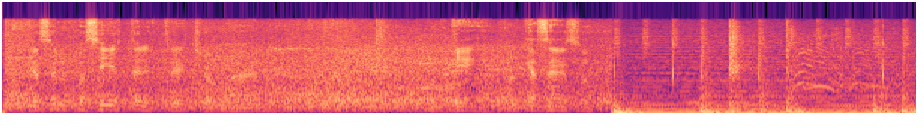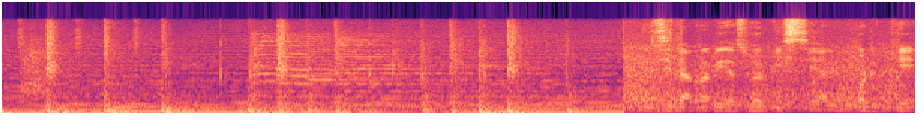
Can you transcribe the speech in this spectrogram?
¿Por qué hacen los pasillos tan estrechos? ¿Por qué? ¿Por qué hacen eso? Rápida superficial porque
